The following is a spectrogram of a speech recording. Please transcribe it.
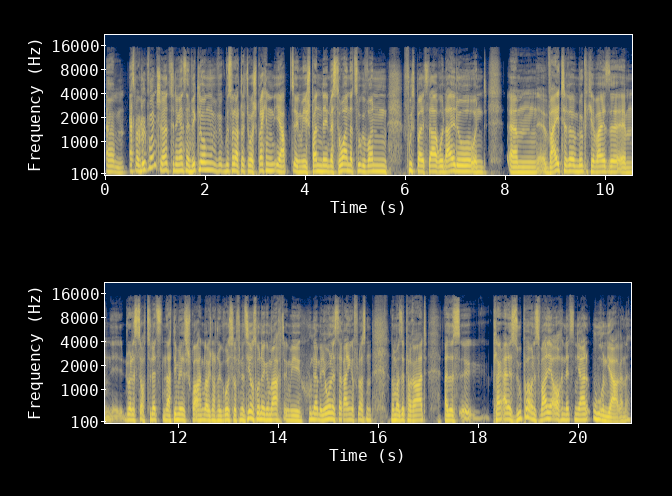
Ähm, erstmal Glückwunsch ja, zu den ganzen Entwicklungen. Müssen wir noch darüber sprechen. Ihr habt irgendwie spannende Investoren dazu gewonnen. Fußballstar Ronaldo und ähm, weitere möglicherweise. Ähm, du hattest auch zuletzt, nachdem wir das sprachen, glaube ich, noch eine größere Finanzierungsrunde gemacht. Irgendwie 100 Millionen ist da reingeflossen. Nochmal separat. Also es äh, klang alles super und es waren ja auch in den letzten Jahren Uhrenjahre, ne?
